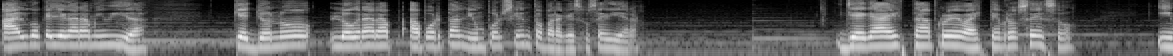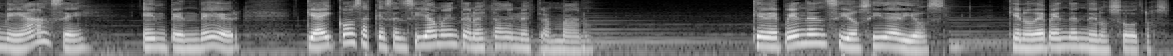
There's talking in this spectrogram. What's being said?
algo que llegara a mi vida que yo no lograra aportar ni un por ciento para que sucediera llega esta prueba, este proceso, y me hace entender que hay cosas que sencillamente no están en nuestras manos, que dependen sí o sí de Dios, que no dependen de nosotros.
